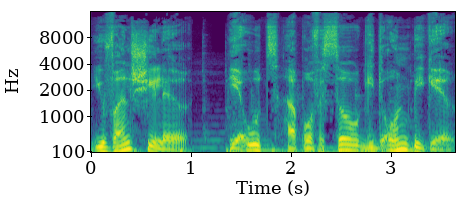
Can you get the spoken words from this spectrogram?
יובל שילר, ייעוץ הפרופסור גדעון ביגר.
